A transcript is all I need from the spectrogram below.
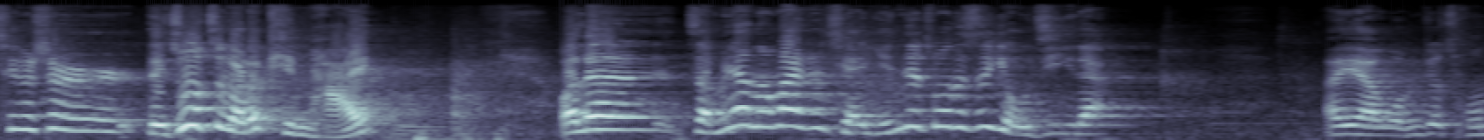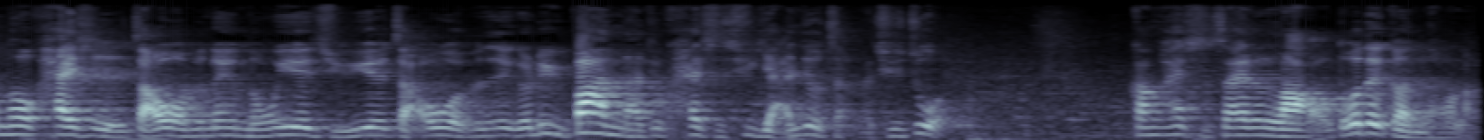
这个事儿得做自个儿的品牌。完了，怎么样能卖上钱？人家做的是有机的。哎呀，我们就从头开始找我们那个农业局，找我们这个绿办呐，就开始去研究怎么去做。刚开始栽了老多的跟头了，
